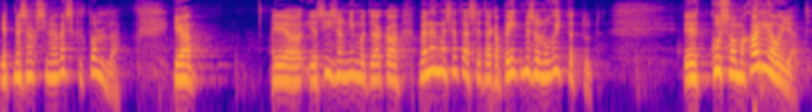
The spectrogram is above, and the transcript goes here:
et me saaksime värskelt olla. ja, ja, ja siis on niimoodi, aga me näeme sedasi, et aga peigmees on huvitatud, et kus sa oma karja hoiad.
